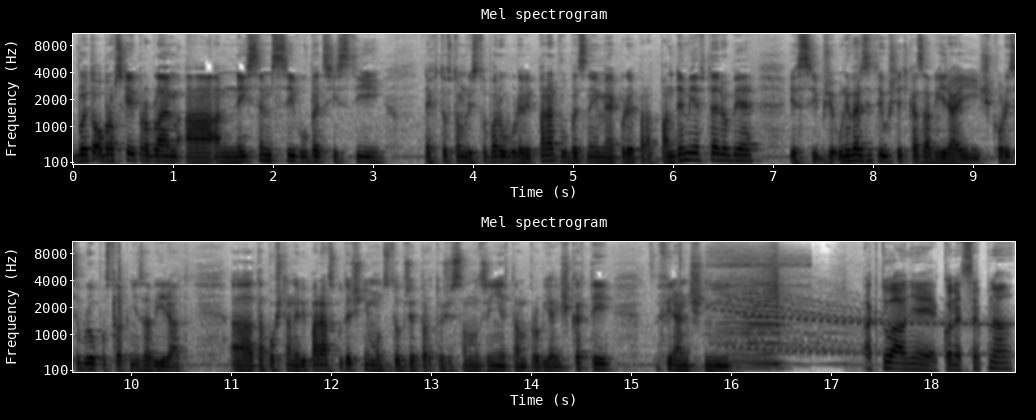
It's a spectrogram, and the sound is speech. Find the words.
Bude to obrovský problém a, a nejsem si vůbec jistý, jak to v tom listopadu bude vypadat. Vůbec nevíme, jak bude vypadat pandemie v té době, jestli, že univerzity už teďka zavírají, školy se budou postupně zavírat. Uh, ta pošta nevypadá skutečně moc dobře, protože samozřejmě tam probíhají škrty finanční. Aktuálně je konec srpna,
